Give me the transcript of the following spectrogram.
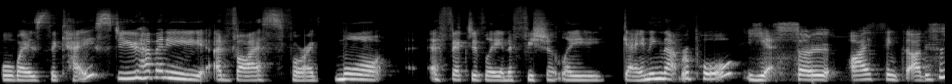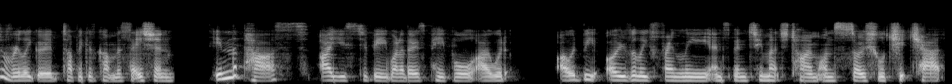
always the case. Do you have any advice for a more effectively and efficiently gaining that rapport? Yes. So I think that, uh, this is a really good topic of conversation. In the past, I used to be one of those people I would I would be overly friendly and spend too much time on social chit chat.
